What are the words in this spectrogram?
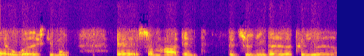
af ordet Eskimo, øh, som har den betydning, der hedder kødæder.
